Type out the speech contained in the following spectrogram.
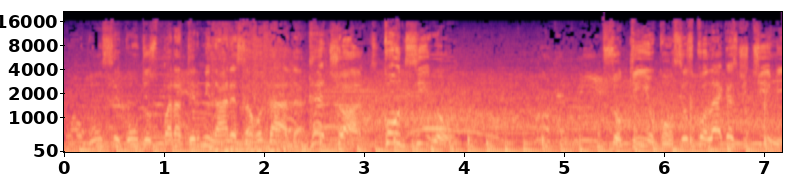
Com alguns segundos para terminar essa rodada. Headshot, Code Zero. Soquinho com seus colegas de time.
